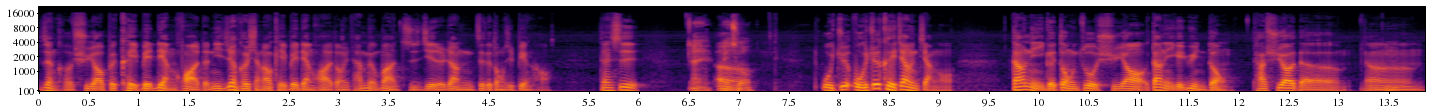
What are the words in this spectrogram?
任何需要被可以被量化的，你任何想到可以被量化的东西，它没有办法直接的让你这个东西变好。但是，哎、欸，没错。呃我觉得，我觉得可以这样讲哦。当你一个动作需要，当你一个运动，它需要的，呃、嗯，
